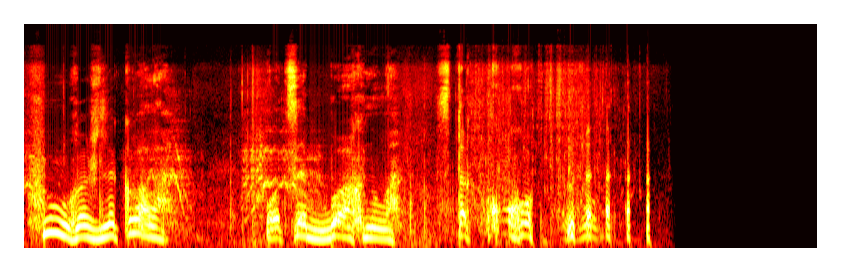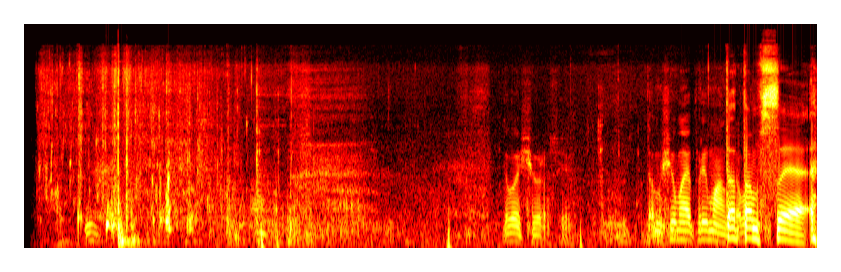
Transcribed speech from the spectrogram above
Фух, аж злякала. Оце бахнула. З такого. Давай ще раз. Там ще моя приманка. Та там все.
